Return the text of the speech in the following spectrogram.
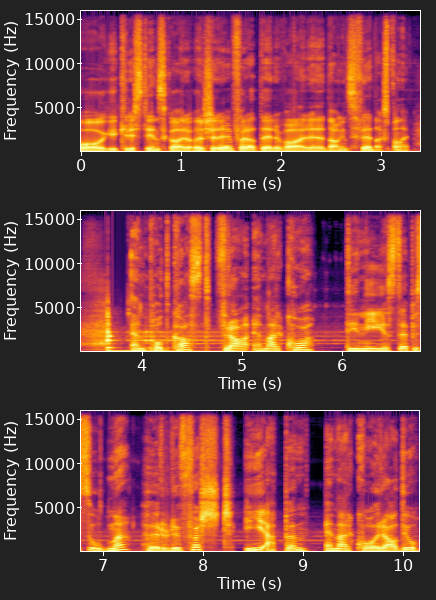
og Kristin Skar Orgeré for at dere var eh, dagens fredagspanel. En podkast fra NRK. De nyeste episodene hører du først i appen NRK Radio.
